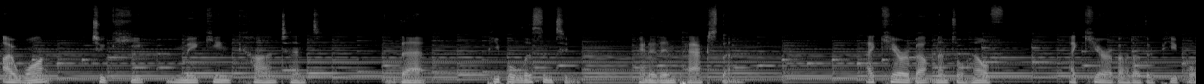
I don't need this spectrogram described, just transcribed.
I want to keep making content that people listen to and it impacts them. I care about mental health. I care about other people.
